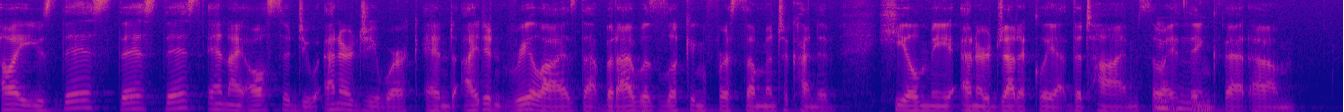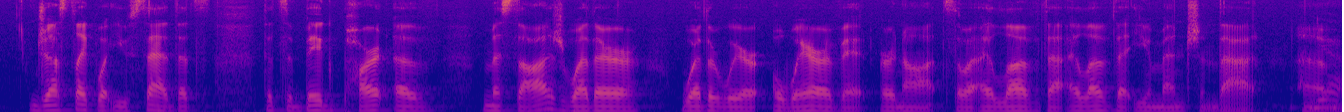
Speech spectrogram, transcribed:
oh, I use this, this, this, and I also do energy work. And I didn't realize that, but I was looking for someone to kind of heal me energetically at the time. So mm-hmm. I think that um, just like what you said, that's that's a big part of massage, whether whether we're aware of it or not. So I love that. I love that you mentioned that. Um, yeah.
